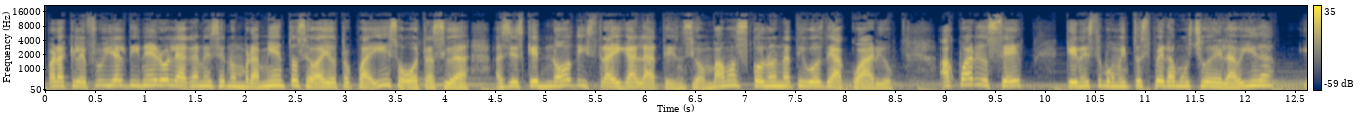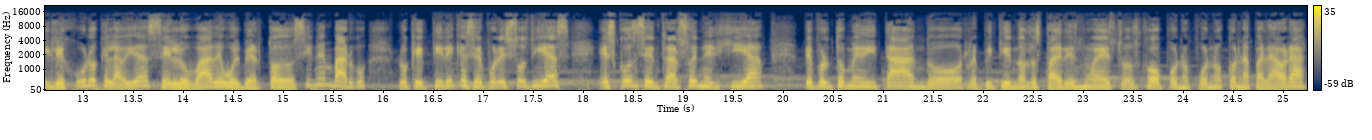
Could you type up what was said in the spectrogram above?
para que le fluya el dinero, le hagan ese nombramiento, se vaya a otro país o otra ciudad. Así es que no distraiga la atención. Vamos con los nativos de Acuario. Acuario sé que en este momento espera mucho de la vida y le juro que la vida se lo va a devolver todo. Sin embargo, lo que tiene que hacer por estos días es concentrar su energía, de pronto meditando, repitiendo los Padres Nuestros, Hoponopono con la palabra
